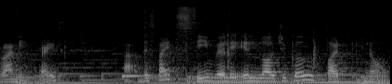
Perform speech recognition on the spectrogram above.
running, right? Uh, this might seem very illogical, but you know,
